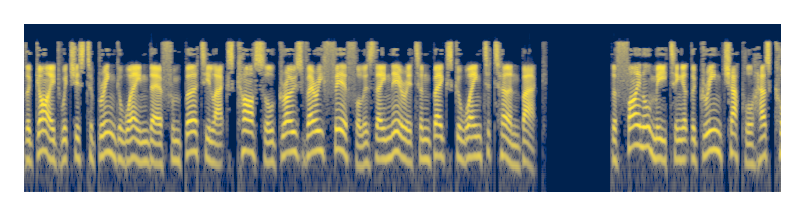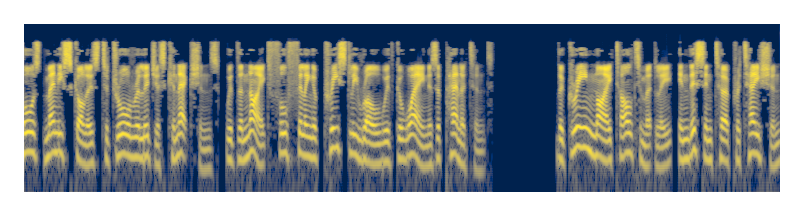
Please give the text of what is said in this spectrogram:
the guide which is to bring Gawain there from Bertilac's castle grows very fearful as they near it and begs Gawain to turn back. The final meeting at the Green Chapel has caused many scholars to draw religious connections, with the knight fulfilling a priestly role with Gawain as a penitent. The Green Knight ultimately, in this interpretation,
